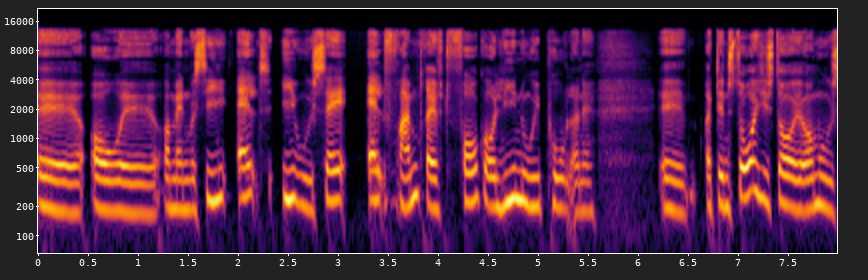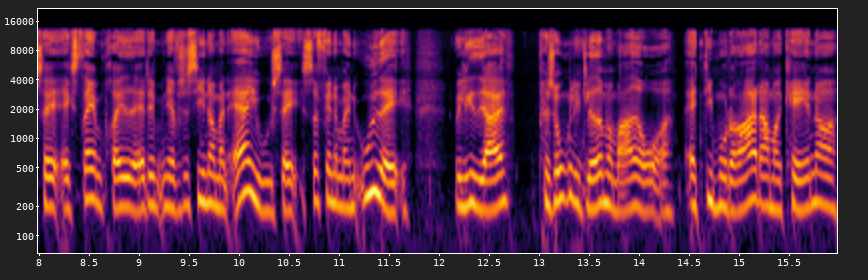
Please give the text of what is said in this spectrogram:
Øh, og, øh, og man må sige, alt i USA, alt fremdrift foregår lige nu i polerne. Øh, og den store historie om USA er ekstremt præget af det, men jeg vil så sige, når man er i USA, så finder man ud af, hvilket jeg personligt glæder mig meget over, at de moderate amerikanere,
